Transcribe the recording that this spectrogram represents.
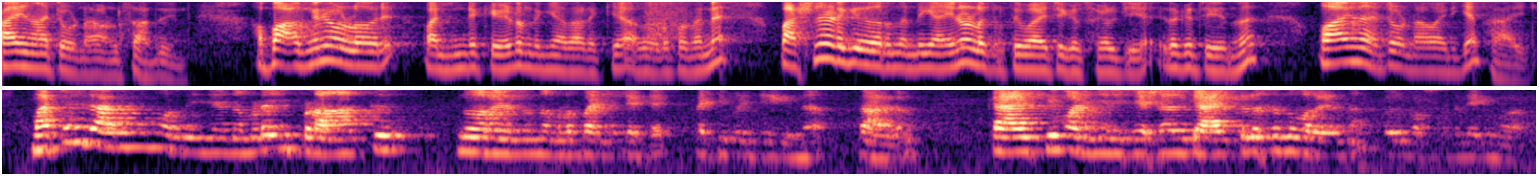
വായനാറ്റം ഉണ്ടാകാനുള്ള സാധ്യതയുണ്ട്. അപ്പോൾ അങ്ങനെയുള്ളവർ പല്ലിന്റെ കേടുണ്ടെങ്കിൽ അത് അടയ്ക്കുക. അതോടൊപ്പം തന്നെ ഭക്ഷണം ഇടയ്ക്ക് കയറുന്നുണ്ടെങ്കിൽ അതിനുള്ള കൃത്യമായ ചികിത്സകൾ ചെയ്യുക. ഇതൊക്കെ ചെയ്യുന്നത് വായനാറ്റം ഉണ്ടാവാതിരിക്കാൻ സഹായിക്കും. മറ്റൊരു കാരണം എന്ന് പറഞ്ഞു കഴിഞ്ഞാൽ നമ്മുടെ ഈ പ്ലാക്ക് എന്ന് പറയുന്നത് നമ്മുടെ പല്ലിലൊക്കെ പറ്റി പിടിച്ചിരിക്കുന്ന സാധനം. കാൽസ്യം അടിഞ്ഞതിന് ശേഷം അത് കാൽക്കുലസ് എന്ന് പറയുന്ന ഒരു പ്രശ്നത്തിലേക്ക് മാറും.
